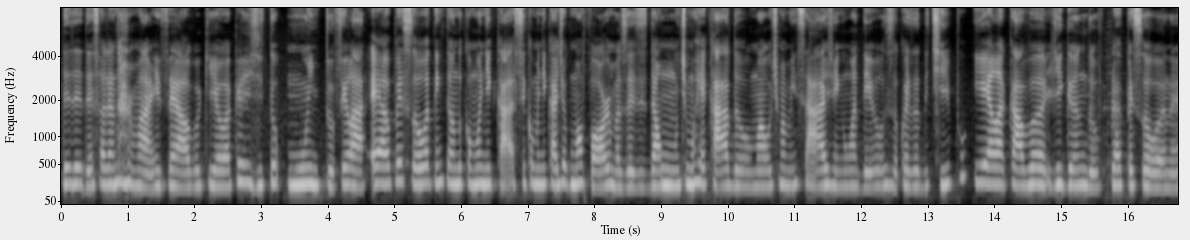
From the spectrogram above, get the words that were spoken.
DDDs paranormais é algo que eu acredito muito, sei lá. É a pessoa tentando comunicar, se comunicar de alguma forma, às vezes dar um último recado, uma última mensagem, um adeus ou coisa do tipo, e ela acaba ligando pra pessoa, né?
